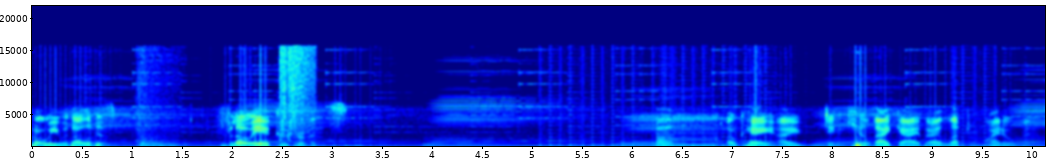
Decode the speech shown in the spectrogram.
Bowie with all of his flowy accoutrements. Um, okay, I didn't kill that guy, but I left him wide open.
